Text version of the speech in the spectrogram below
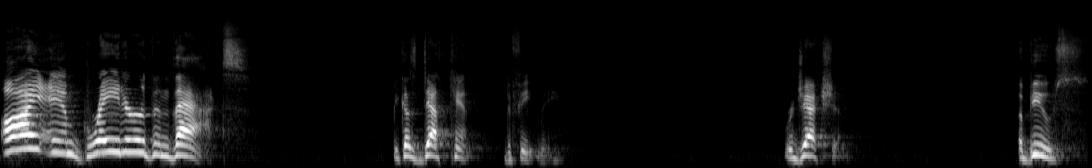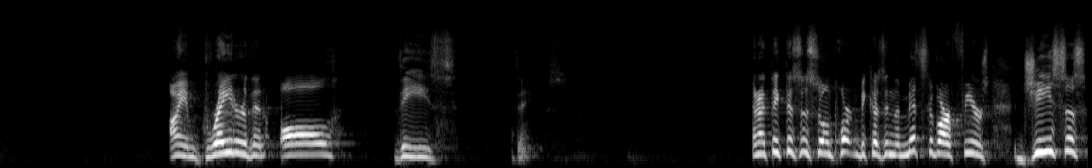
I am greater than that because death can't defeat me. Rejection, abuse. I am greater than all these things. And I think this is so important because in the midst of our fears, Jesus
